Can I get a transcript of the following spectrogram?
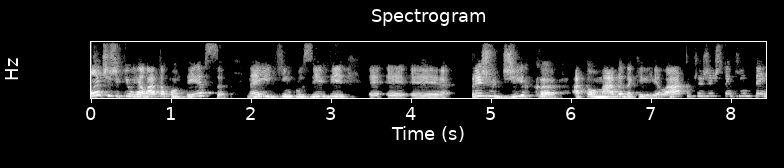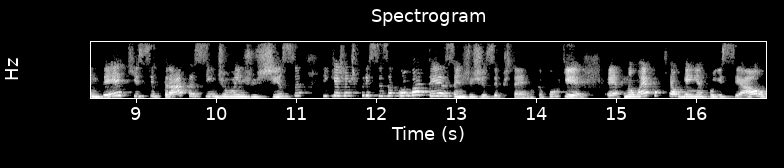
antes de que o relato aconteça, né, e que inclusive é, é, é, prejudica a tomada daquele relato, que a gente tem que entender que se trata sim de uma injustiça e que a gente precisa combater essa injustiça epistêmica, porque é, não é porque alguém é policial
